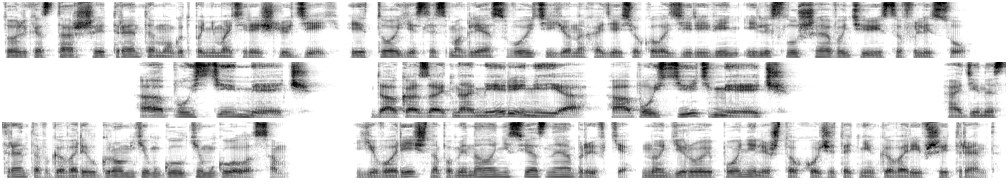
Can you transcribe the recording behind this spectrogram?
Только старшие Тренты могут понимать речь людей, и то, если смогли освоить ее, находясь около деревень или слушая авантюристов в лесу. «Опусти меч. Доказать намерения. Опустить меч». Один из трентов говорил громким гулким голосом. Его речь напоминала несвязные обрывки, но герои поняли, что хочет от них говоривший тренд.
